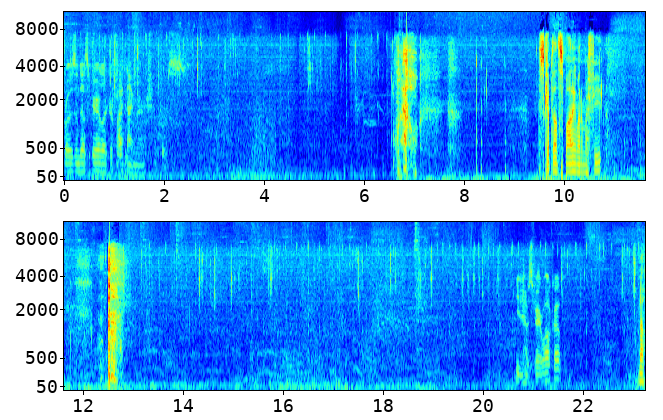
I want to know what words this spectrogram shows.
Frozen, disappear, electrified, nightmarish, of course. Wow. Just kept on spawning under my feet. Spirit walk up? No.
